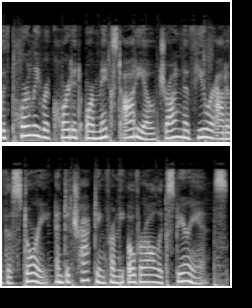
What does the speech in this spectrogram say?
with poorly recorded or mixed audio drawing the viewer out of the story and detracting from the overall experience.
